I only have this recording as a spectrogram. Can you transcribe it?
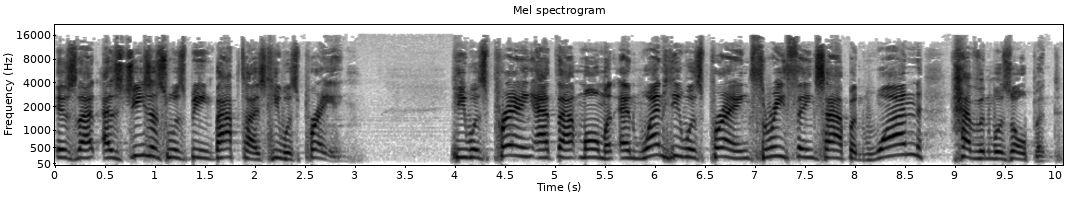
is that as Jesus was being baptized, he was praying. He was praying at that moment, and when he was praying, three things happened. One, heaven was opened.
